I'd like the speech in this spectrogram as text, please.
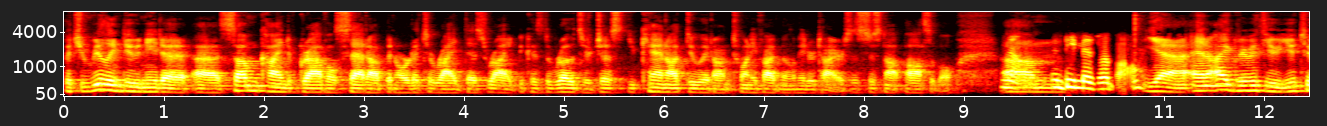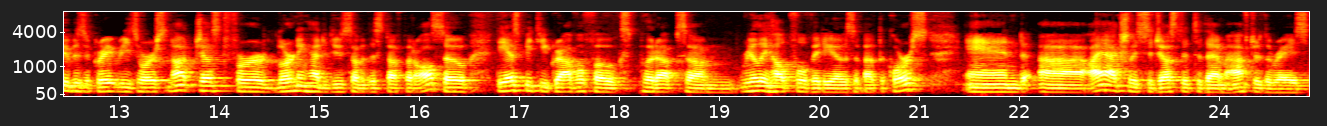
But you really do need a, some kind of gravel setup in order to ride this ride because the roads are just you cannot do it on 25 millimeter tires. It's just not possible. No, um, it'd be miserable. Yeah, and I agree with you. YouTube is a great resource, not just for learning how to do some of this stuff, but also the SBT Gravel folks put up some really helpful videos about the course. And uh, I actually suggested to them after the race,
